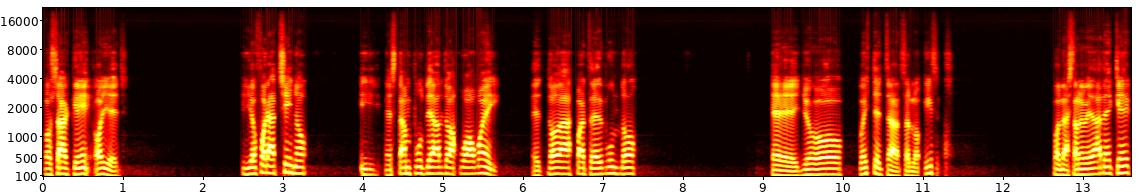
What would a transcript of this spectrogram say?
O sea que, oye, si yo fuera chino y me están puteando a Huawei en todas partes del mundo, eh, yo voy a intentar hacer lo mismo. Con la salvedad de que,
